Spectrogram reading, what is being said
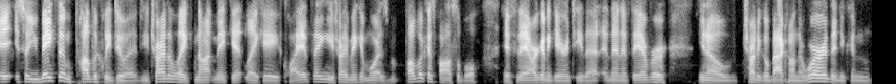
it, so you make them publicly do it. You try to like not make it like a quiet thing. You try to make it more as public as possible if they are going to guarantee that. And then if they ever, you know, try to go back on their word, then you can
